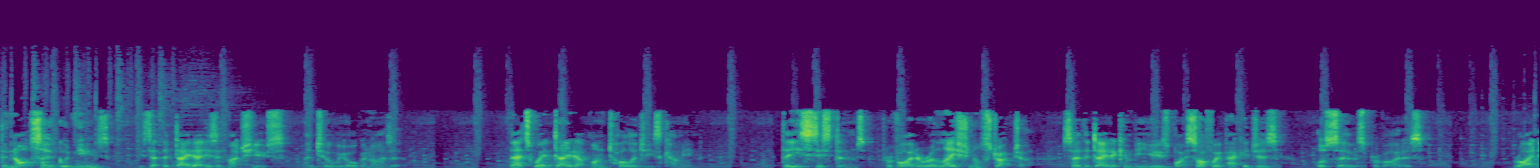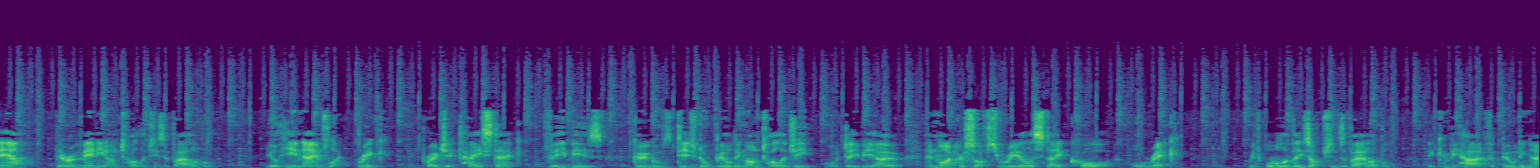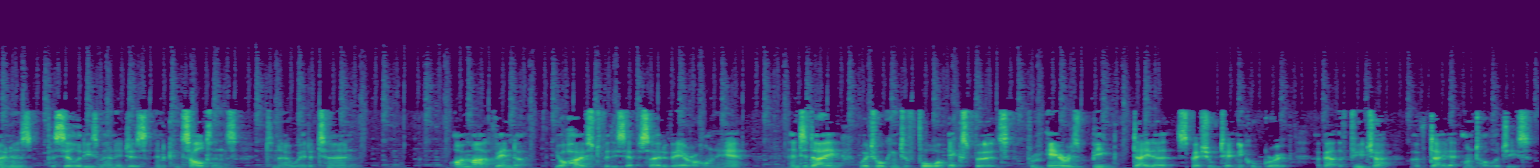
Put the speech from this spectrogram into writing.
The not so good news is that the data isn't much use until we organise it. That's where data ontologies come in. These systems provide a relational structure so the data can be used by software packages or service providers. Right now, there are many ontologies available. You'll hear names like Brick, Project Haystack, VBIS, Google's Digital Building Ontology, or DBO, and Microsoft's Real Estate Core, or REC. With all of these options available, it can be hard for building owners, facilities managers, and consultants to know where to turn. I'm Mark Vender, your host for this episode of AIRAH on Air, and today we're talking to four experts from AIRAH's Big Data Special Technical Group about the future of data ontologies.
